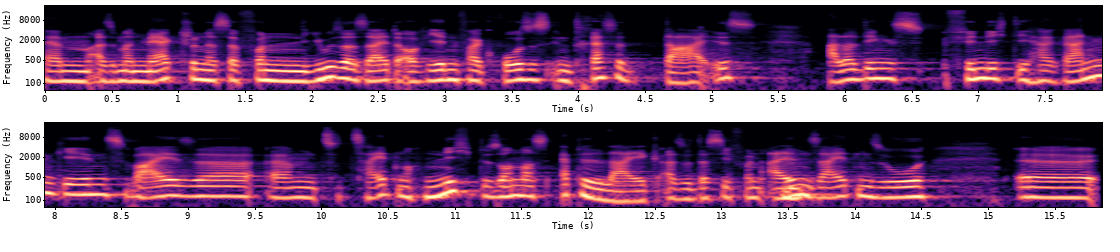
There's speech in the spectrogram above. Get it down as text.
Ähm, also man merkt schon, dass da von User-Seite auf jeden Fall großes Interesse da ist. Allerdings finde ich die Herangehensweise ähm, zurzeit noch nicht besonders Apple-like. Also, dass sie von allen mhm. Seiten so äh,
